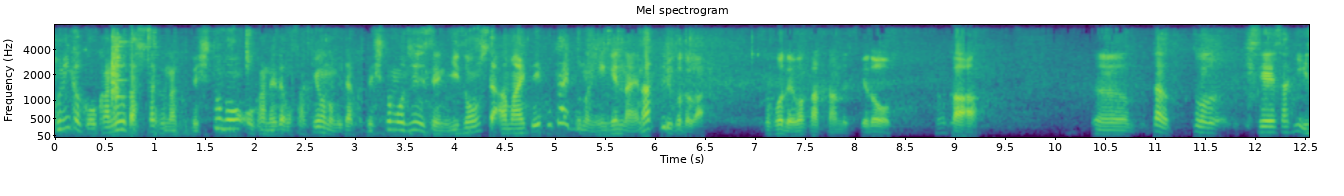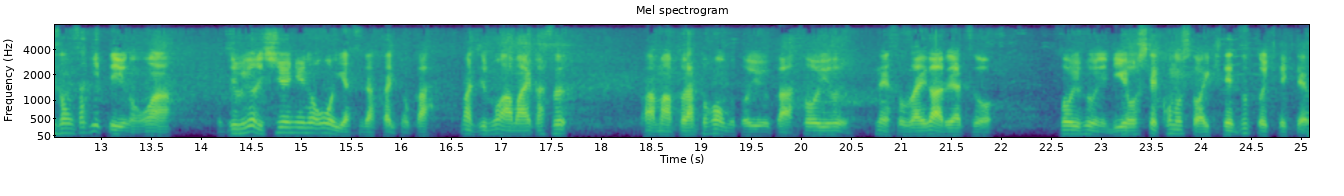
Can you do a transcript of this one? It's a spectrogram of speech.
とにかくお金を出したくなくて、人のお金でお酒を飲みたくて、人の人生に依存して甘えていくタイプの人間なんやなっていうことが、そこで分かったんですけど、なんか、うん、だからその帰省先、依存先っていうのは、自分より収入の多いやつだったりとか、まあ、自分を甘やかす、あまあ、プラットフォームというか、そういう、ね、素材があるやつを、そういうふうに利用して、この人は生きて、ずっと生きてきて、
